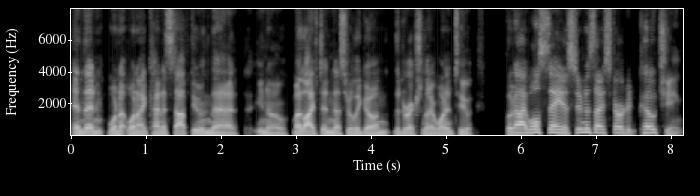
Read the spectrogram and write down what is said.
and then when I, when I kind of stopped doing that, you know, my life didn't necessarily go in the direction that I wanted to. But I will say, as soon as I started coaching,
